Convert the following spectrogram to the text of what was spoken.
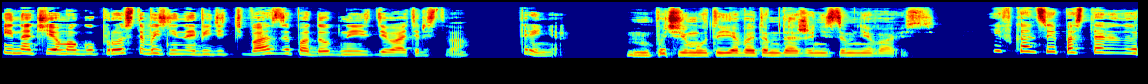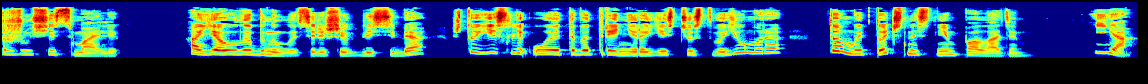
Иначе я могу просто возненавидеть вас за подобные издевательства. Тренер. Почему-то я в этом даже не сомневаюсь. И в конце поставил ржущий смайлик. А я улыбнулась, решив для себя, что если у этого тренера есть чувство юмора, то мы точно с ним поладим. Я.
